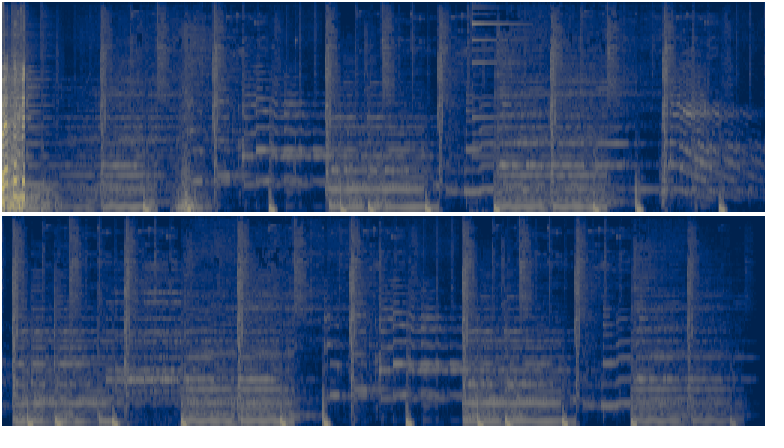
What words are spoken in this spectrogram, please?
Możesz mówić, bo ja to wy...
